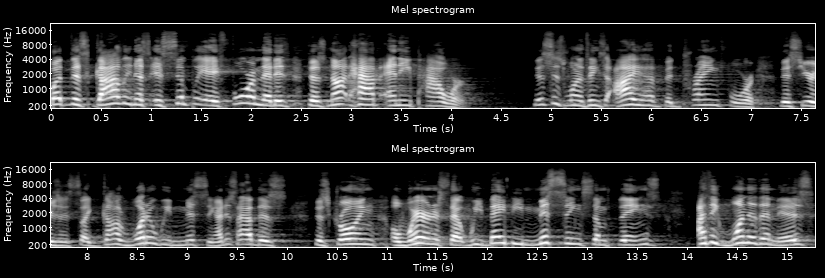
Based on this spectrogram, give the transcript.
but this godliness is simply a form that is, does not have any power. This is one of the things I have been praying for this year. Is it's like, God, what are we missing? I just have this, this growing awareness that we may be missing some things. I think one of them is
